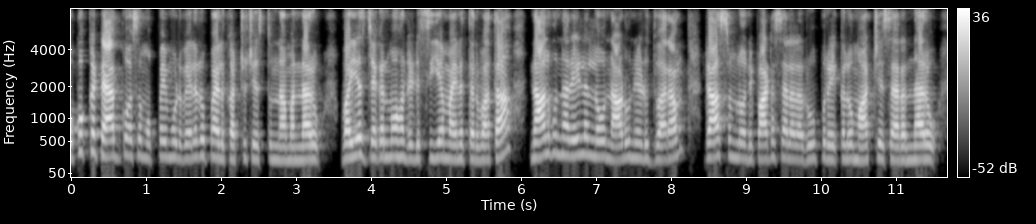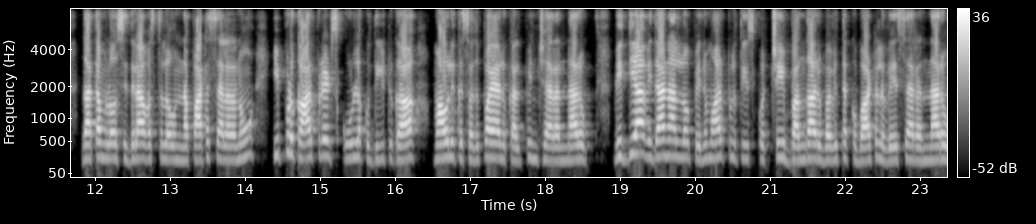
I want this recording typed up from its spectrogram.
ఒక్కొక్క ట్యాబ్ కోసం ముప్పై మూడు వేల రూపాయలు ఖర్చు చేస్తున్నామన్నారు. వైఎస్ జగన్మోహన్ రెడ్డి సీఎం అయిన తర్వాత నాలుగున్నరేళ్ళలో నాడు నేడు ద్వారా రాష్ట్రంలోని పాఠశాలల రూపురేఖలు మార్చేశారన్నారు. గతంలో శిథిలావస్థలో ఉన్న పాఠశాలలను ఇప్పుడు కార్పొరేట్ స్కూళ్ళకు దీటుగా మౌలిక సదుపాయాలు కల్పించారన్నారు. విద్యా విధానాల్లో పెనుమార్పులు తీసుకొచ్చి బంగారు భవితకు బాటలు వేశారన్నారు.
